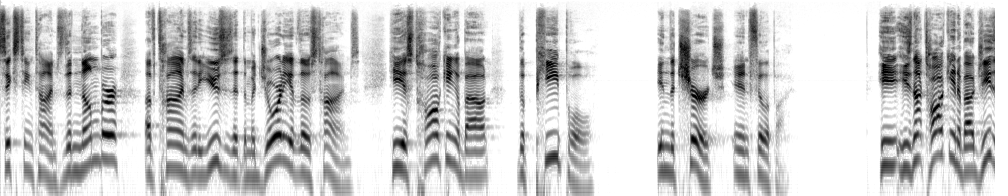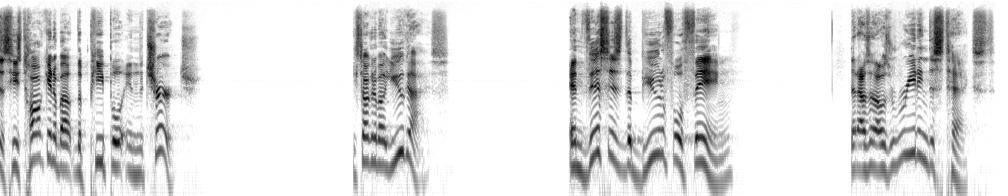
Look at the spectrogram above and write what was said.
16 times. The number of times that he uses it, the majority of those times, he is talking about the people in the church in Philippi. He, he's not talking about Jesus, he's talking about the people in the church. He's talking about you guys. And this is the beautiful thing that as I was reading this text,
